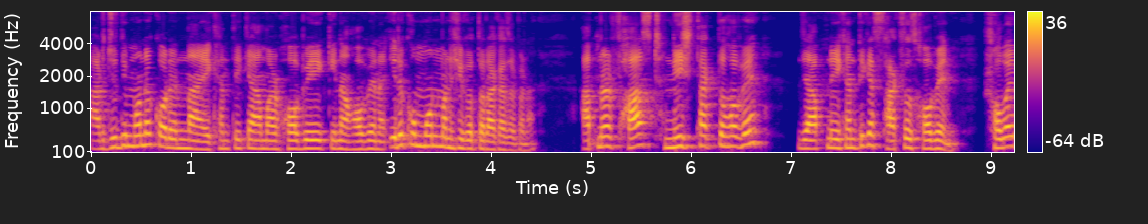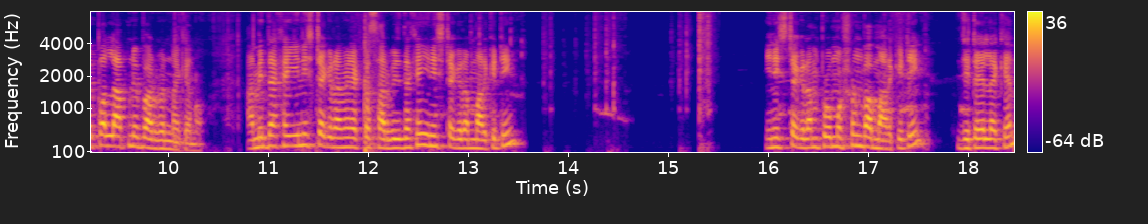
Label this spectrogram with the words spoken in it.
আর যদি মনে করেন, না, এখান থেকে আমার হবে কি না হবে না, এরকম মন মানসিকতা রাখা যাবে না। আপনার ফার্স্ট নিশ থাকতে হবে যে আপনি এখান থেকে সাকসেস হবেন। সবাই পারলে আপনি পারবেন না কেন? আমি দেখাই ইনস্টাগ্রামের একটা সার্ভিস দেখাই ইনস্টাগ্রাম মার্কেটিং ইনস্টাগ্রাম প্রমোশন বা মার্কেটিং যেটাই লেখেন।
